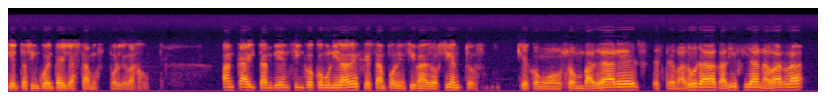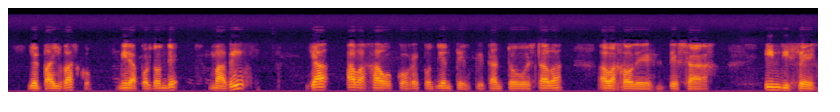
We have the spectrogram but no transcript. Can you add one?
150 y ya estamos por debajo. Aunque hay también cinco comunidades que están por encima de 200, que como son Baleares, Extremadura, Galicia, Navarra y el País Vasco. Mira por dónde Madrid ya ha bajado correspondiente, que tanto estaba, ha bajado de, de esa índice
